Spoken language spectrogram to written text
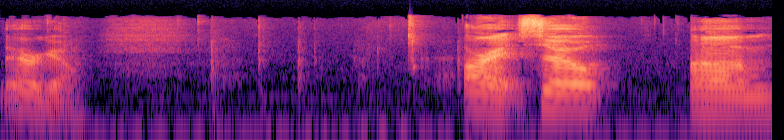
There we go. All right, so um,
